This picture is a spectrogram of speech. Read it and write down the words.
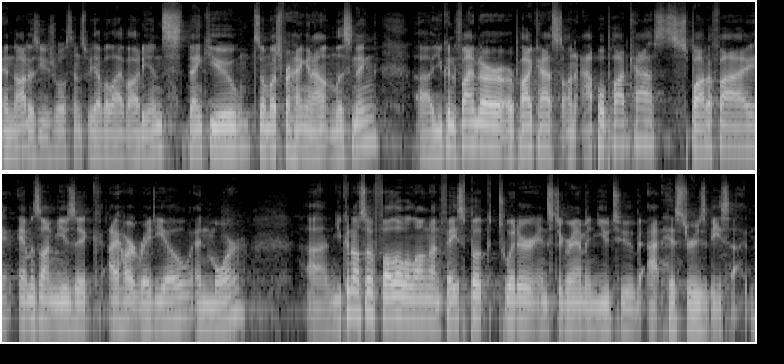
and not as usual, since we have a live audience, thank you so much for hanging out and listening. Uh, you can find our, our podcast on Apple Podcasts, Spotify, Amazon Music, iHeartRadio, and more. Uh, you can also follow along on Facebook, Twitter, Instagram, and YouTube at History's B-Side.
